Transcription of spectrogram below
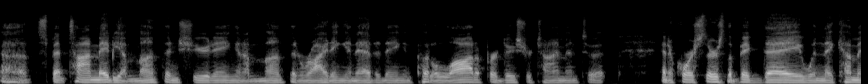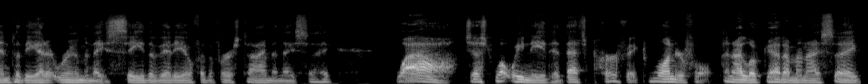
uh, spent time, maybe a month in shooting and a month in writing and editing, and put a lot of producer time into it. And of course, there's the big day when they come into the edit room and they see the video for the first time and they say, Wow, just what we needed. That's perfect, wonderful. And I look at them and I say,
